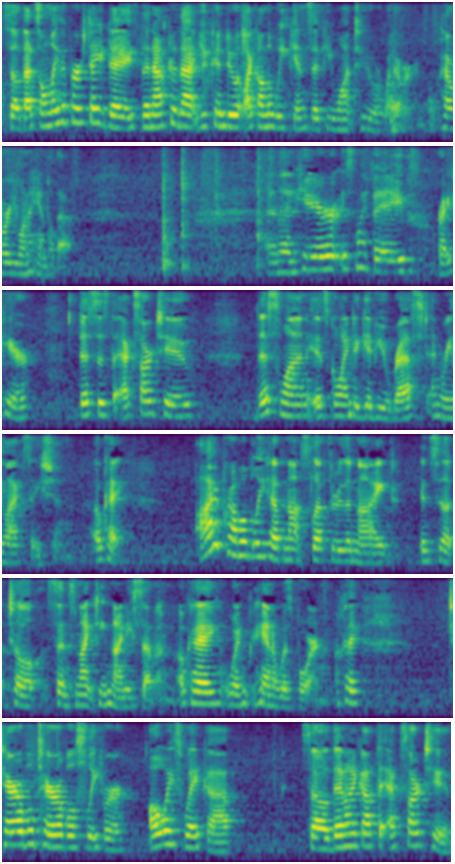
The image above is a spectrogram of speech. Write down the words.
So that's only the first eight days. Then after that, you can do it like on the weekends if you want to or whatever, however you want to handle that. And then here is my fave right here. This is the XR2. This one is going to give you rest and relaxation. Okay, I probably have not slept through the night until since 1997, okay, when Hannah was born, okay? Terrible, terrible sleeper, always wake up. So then I got the XR2.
